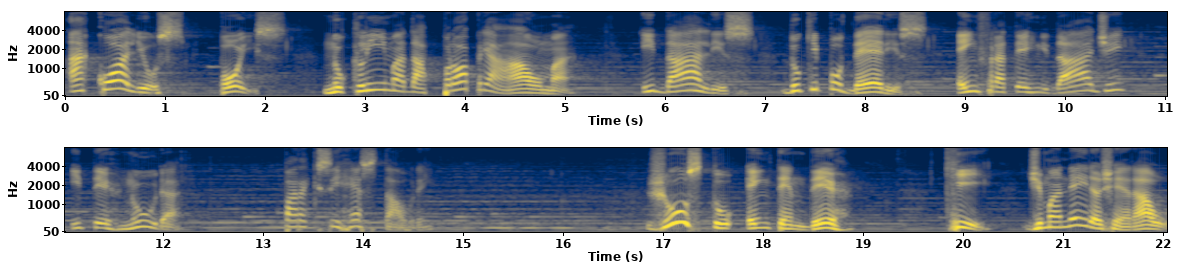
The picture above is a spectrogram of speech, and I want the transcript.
Acolhe-os, pois, no clima da própria alma e dá-lhes do que puderes em fraternidade e ternura, para que se restaurem. Justo entender que, de maneira geral,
